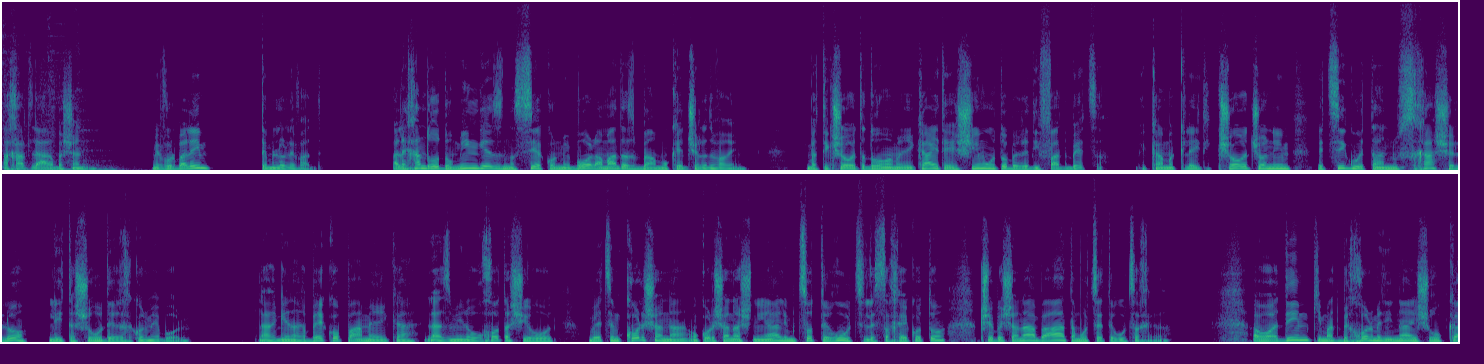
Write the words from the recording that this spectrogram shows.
אחת לארבע שנים. מבולבלים? אתם לא לבד. אלחנדרו דומינגז, נשיא הקונמבול, עמד אז במוקד של הדברים. בתקשורת הדרום אמריקאית האשימו אותו ברדיפת בצע. בכמה כלי תקשורת שונים הציגו את הנוסחה שלו להתעשרות דרך קונמבול. לארגן הרבה קופה אמריקה, להזמין אורחות עשירות, ובעצם כל שנה, או כל שנה שנייה, למצוא תירוץ לשחק אותו, כשבשנה הבאה אתה מוצא תירוץ אחר. האוהדים כמעט בכל מדינה אישרו קו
